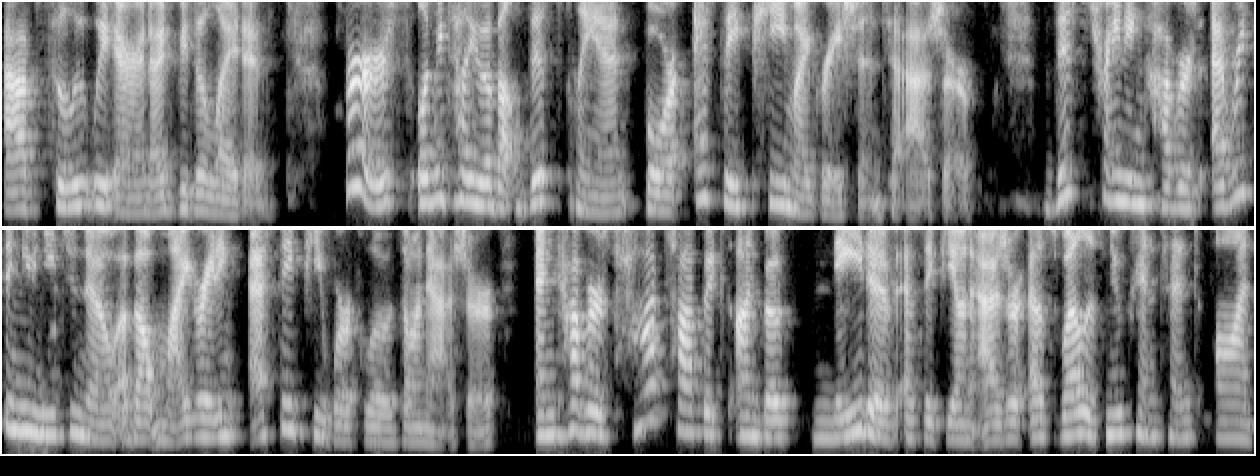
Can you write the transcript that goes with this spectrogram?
Absolutely, Aaron. I'd be delighted. First, let me tell you about this plan for SAP migration to Azure. This training covers everything you need to know about migrating SAP workloads on Azure and covers hot topics on both native SAP on Azure as well as new content on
